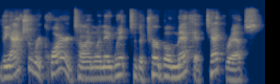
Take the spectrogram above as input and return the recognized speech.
the actual required time when they went to the Turbomeca tech reps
